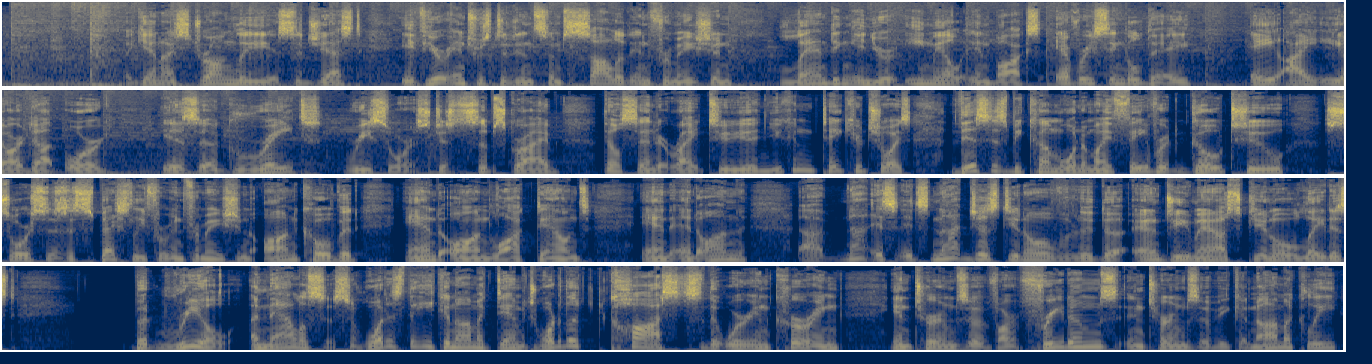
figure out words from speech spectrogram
Again, I strongly suggest if you're interested in some solid information landing in your email inbox every single day, AIER.org is a great resource. Just subscribe, they'll send it right to you, and you can take your choice. This has become one of my favorite go to sources, especially for information on COVID and on lockdowns and, and on uh, not it's, it's not just, you know, the, the anti mask, you know, latest but real analysis of what is the economic damage? What are the costs that we're incurring in terms of our freedoms, in terms of economically,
